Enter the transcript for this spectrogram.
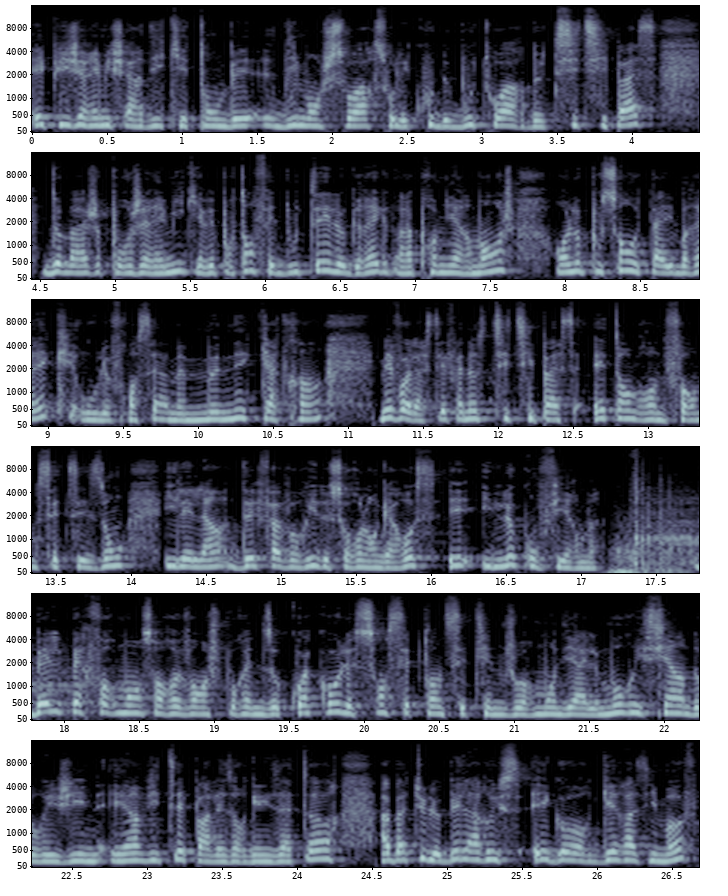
Et puis Jérémy Chardy qui est tombé dimanche soir sous les coups de boutoir de Tsitsipas. Dommage pour Jérémy qui avait pourtant fait douter le grec dans la première manche en le poussant au tie-break où le français a même mené 4-1. Mais voilà, Stefanos Tsitsipas est en grande forme cette saison. Il est l'un des favoris de ce Roland Garros et il le confirme. Belle performance en revanche pour Enzo Quaco, le 177e joueur mondial mauricien d'origine et invité par les organisateurs, a battu le Bélarus Egor Gerasimov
